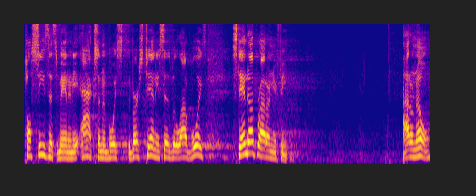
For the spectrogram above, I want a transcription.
Paul sees this man and he acts, and in voice, verse 10, he says with a loud voice, Stand upright on your feet. I don't know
